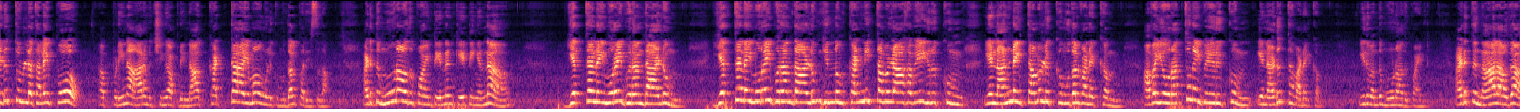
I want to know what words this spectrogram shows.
எடுத்துள்ள தலைப்போ அப்படின்னு ஆரம்பிச்சீங்க அப்படின்னா கட்டாயமா உங்களுக்கு முதல் பரிசு தான் அடுத்து மூணாவது பாயிண்ட் என்னன்னு கேட்டீங்கன்னா எத்தனை முறை பிறந்தாலும் எத்தனை முறை பிறந்தாலும் இன்னும் கன்னித்தமிழாகவே இருக்கும் என் அன்னை தமிழுக்கு முதல் வணக்கம். அவையோர் அத்துணை பேருக்கும் என் அடுத்த வணக்கம். இது வந்து மூணாவது பாயிண்ட். அடுத்து நாலாவதா?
